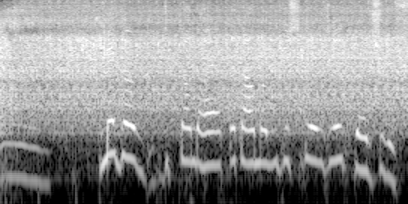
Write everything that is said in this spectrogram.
ee, Mega dükkanda hayatta kalma videosu gelecek. Görüşürüz.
